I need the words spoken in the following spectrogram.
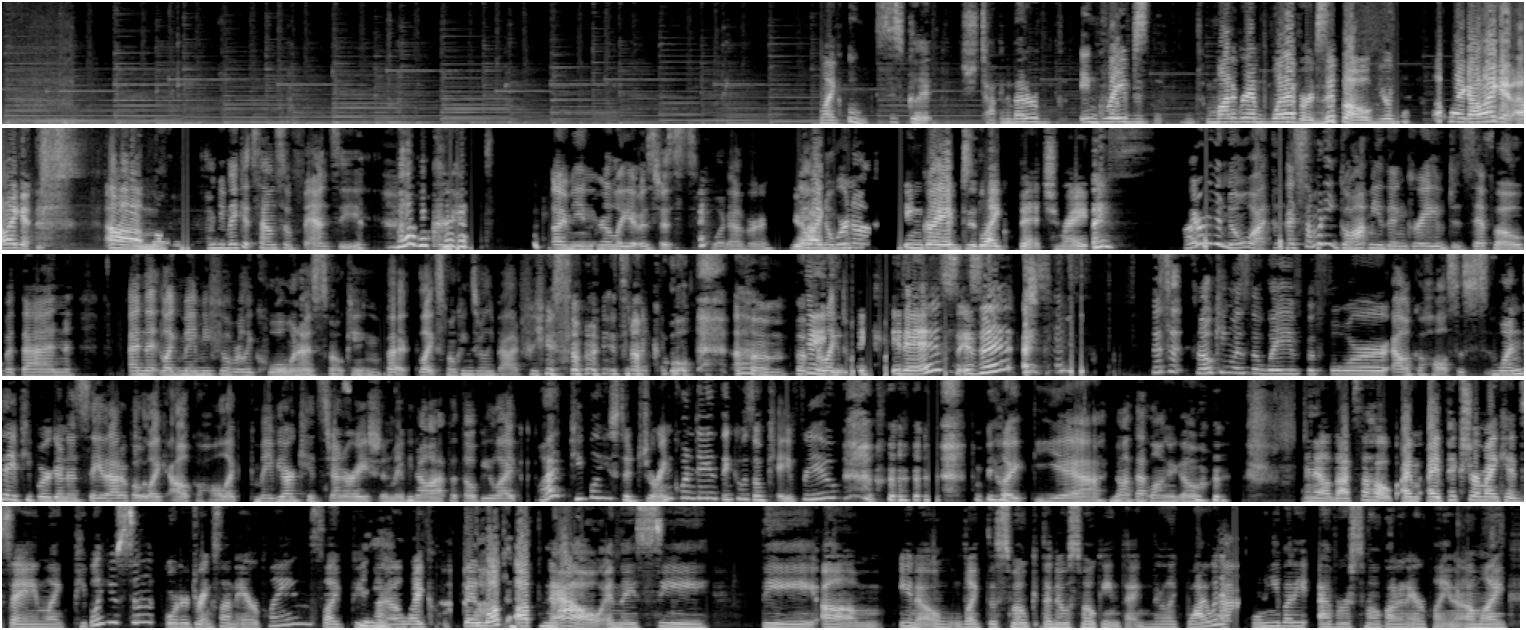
I'm like, ooh, this is good. She's talking about her engraved, monogrammed, whatever, Zippo. You're I'm like, I like it. I like it. Um, you make it sound so fancy. monogrammed. I mean, really, it was just whatever. You're yeah, like- no, we're not. engraved like bitch, right? I don't even know what. uh, Somebody got me the engraved Zippo, but then, and it like made me feel really cool when I was smoking. But like, smoking's really bad for you, so it's not cool. Um, but for like like it is, is it? This is, smoking was the wave before alcohol so one day people are going to say that about like alcohol like maybe our kids generation maybe not but they'll be like what people used to drink one day and think it was okay for you be like yeah not that long ago I know that's the hope. I'm. I picture my kids saying like, people used to order drinks on airplanes. Like, people, you know, like they look up now and they see the um, you know, like the smoke, the no smoking thing. They're like, why would anybody ever smoke on an airplane? I'm like,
